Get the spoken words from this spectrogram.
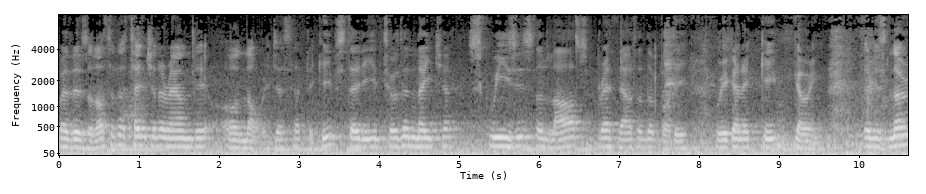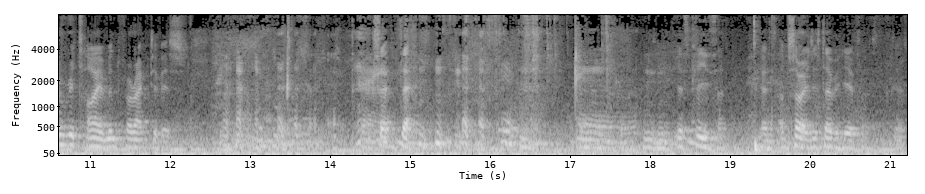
whether there's a lot of attention around it or not. We just have to keep steady until the nature squeezes the last breath out of the body. We're going to keep going. There is no retirement for activists. Except death. yes, please. Sir. Yes, I'm sorry, just over here first. Yes.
